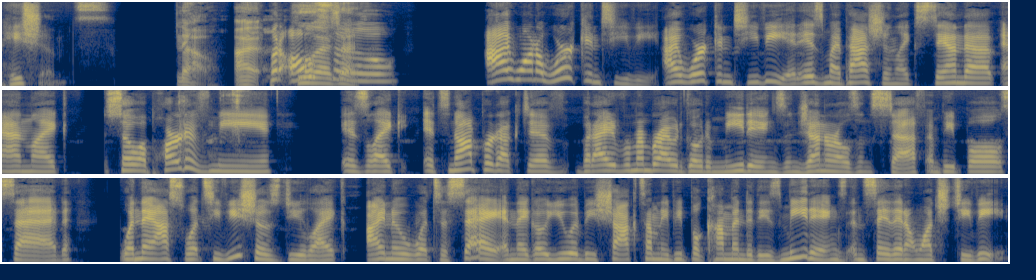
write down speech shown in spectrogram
patience. no, I, But who has that? also, I want to work in TV. I work in TV. It is my passion, like stand up. And like, so a part of me is like, it's not productive. But I remember I would go to meetings and generals and stuff, and people said, when they asked what TV shows do you like, I knew what to say. And they go, you would be shocked how many people come into these meetings and say they don't watch TV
